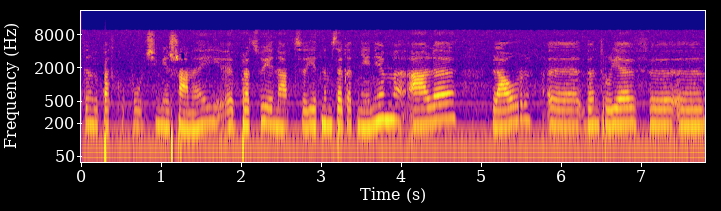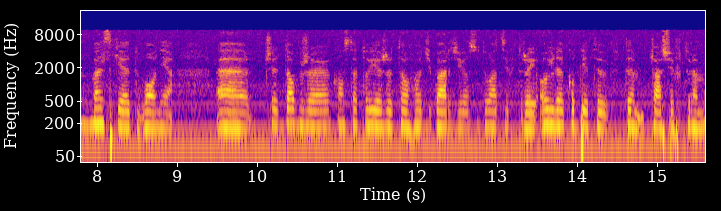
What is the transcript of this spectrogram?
w tym wypadku płci mieszanej, e, pracuje nad jednym zagadnieniem, ale Laur e, wędruje w męskie dłonie. Czy dobrze konstatuję, że to chodzi bardziej o sytuację, w której o ile kobiety w tym czasie, w którym,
